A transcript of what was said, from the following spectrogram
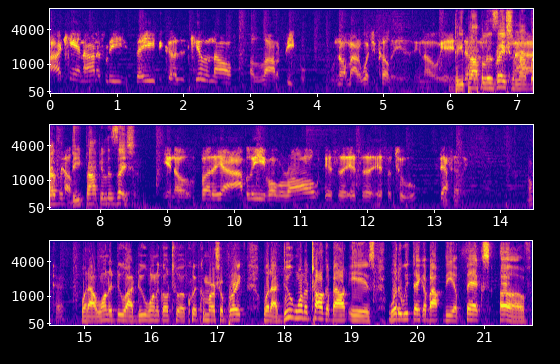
I can't honestly say because it's killing off a lot of people, no matter what your color is. You know, it Depopulation, my brother. color Depopulation. you know. But uh, yeah, I believe overall it's a it's a it's a tool, definitely. Okay. What I want to do, I do want to go to a quick commercial break. What I do want to talk about is what do we think about the effects of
